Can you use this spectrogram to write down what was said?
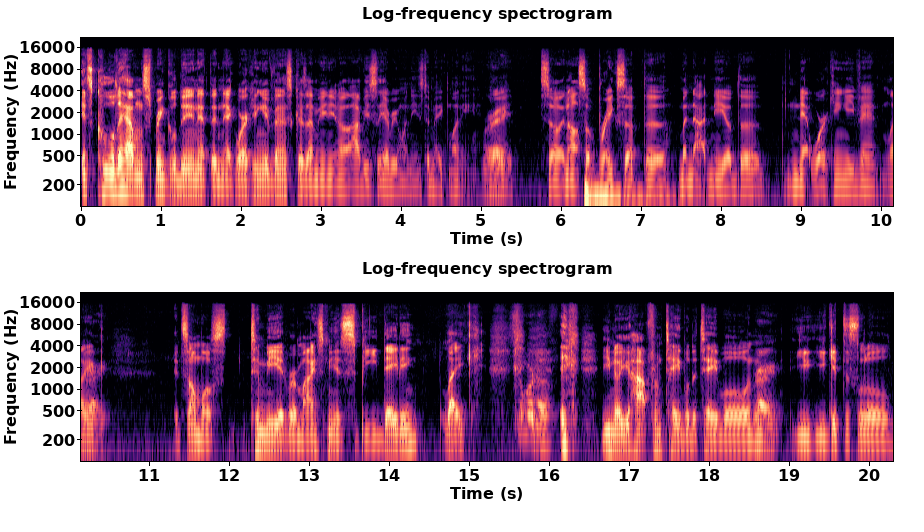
It's cool to have them sprinkled in at the networking events because I mean you know obviously everyone needs to make money, Right. right? So it also breaks up the monotony of the networking event. Like right. it's almost to me it reminds me of speed dating. Like Sort of. you know you hop from table to table and Right. you you get this little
